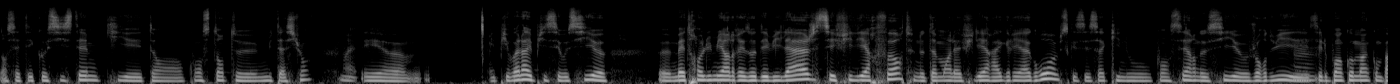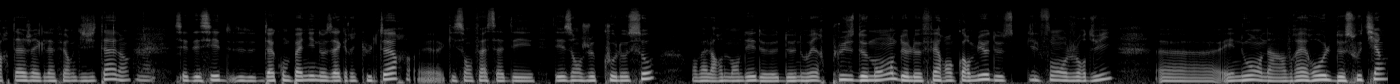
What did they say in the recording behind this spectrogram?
dans cet écosystème qui est en constante mutation. Et, euh, et puis voilà, et puis c'est aussi mettre en lumière le réseau des villages, ces filières fortes, notamment la filière agri-agro, hein, puisque c'est ça qui nous concerne aussi aujourd'hui, et mm. c'est le point commun qu'on partage avec la ferme digitale, hein. c'est d'essayer d'accompagner nos agriculteurs qui sont face à des, des enjeux colossaux on va leur demander de, nourrir plus de monde, de le faire encore mieux de ce qu'ils font aujourd'hui. Euh, et nous, on a un vrai rôle de soutien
